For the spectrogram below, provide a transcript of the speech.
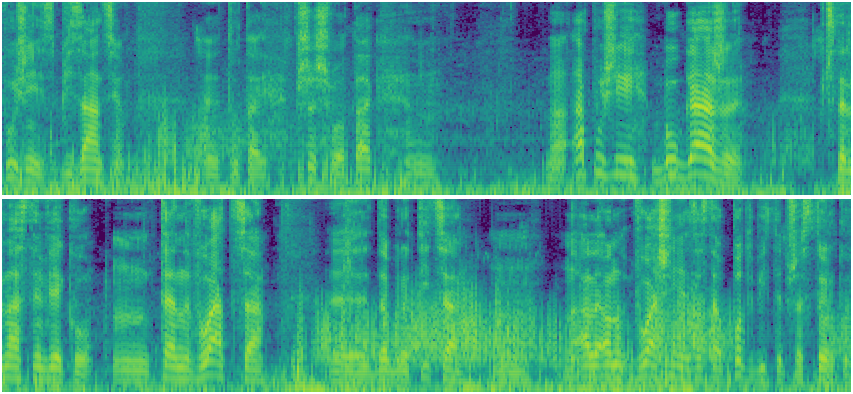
później z Bizancjum y, tutaj przyszło, tak? Mm. No, a później Bułgarzy w XIV wieku. Mm, Ten władca y, Dobrotica, mm, no ale on właśnie został podbity przez Turków.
